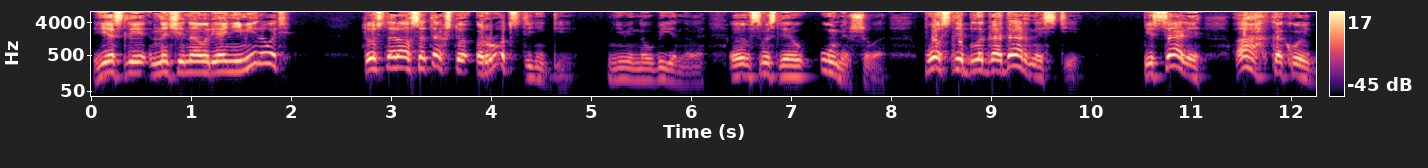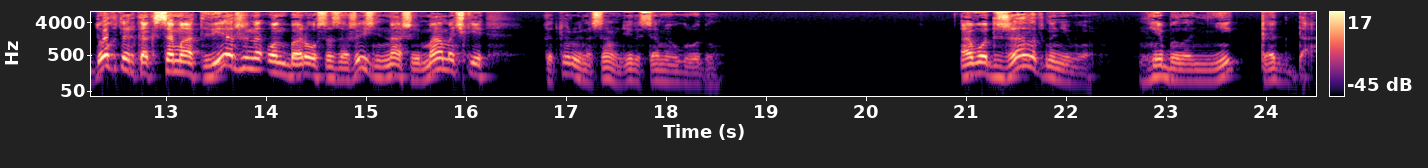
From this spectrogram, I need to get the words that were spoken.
Если начинал реанимировать, то старался так, что родственники невинно убиенного, э, в смысле умершего, после благодарности писали, ах, какой доктор, как самоотверженно он боролся за жизнь нашей мамочки, которую на самом деле сам и угробил. А вот жалоб на него не было никогда.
